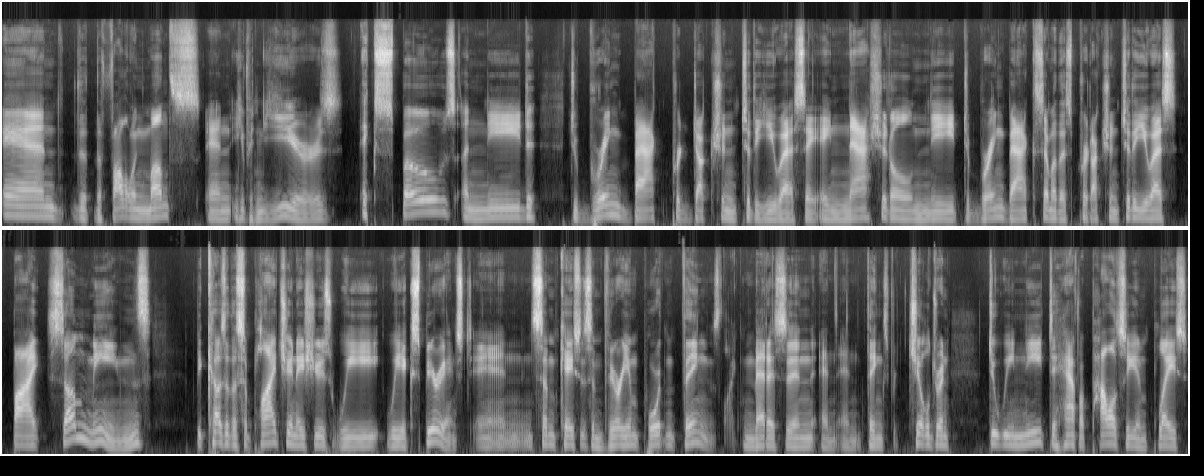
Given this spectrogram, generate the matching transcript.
and the, the following months and even years expose a need to bring back production to the U.S., a, a national need to bring back some of this production to the U.S. by some means because of the supply chain issues we we experienced. And in some cases, some very important things like medicine and, and things for children. Do we need to have a policy in place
